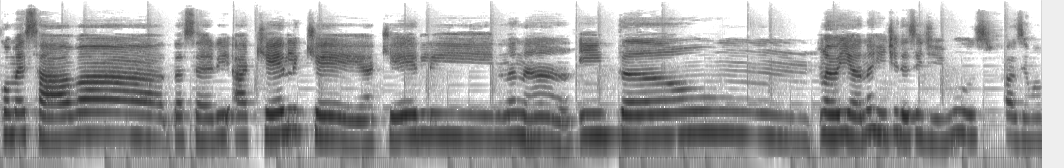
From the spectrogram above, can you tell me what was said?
Começava da série aquele que, aquele nananã. Então, eu e Ana, a gente decidimos fazer uma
